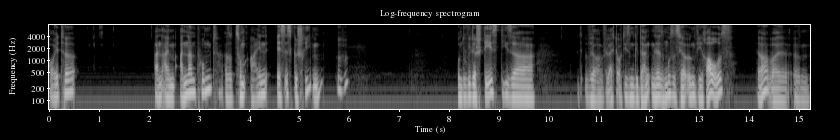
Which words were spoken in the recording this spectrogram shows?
heute an einem anderen Punkt. Also zum einen, es ist geschrieben Mhm. und du widerstehst dieser, ja, vielleicht auch diesem Gedanken, es muss es ja irgendwie raus, ja, weil ähm,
